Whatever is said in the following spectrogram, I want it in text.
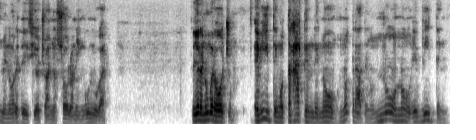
menores de 18 años solo a ningún lugar. Señora número 8. Eviten o traten de no, no traten, no, no, eviten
